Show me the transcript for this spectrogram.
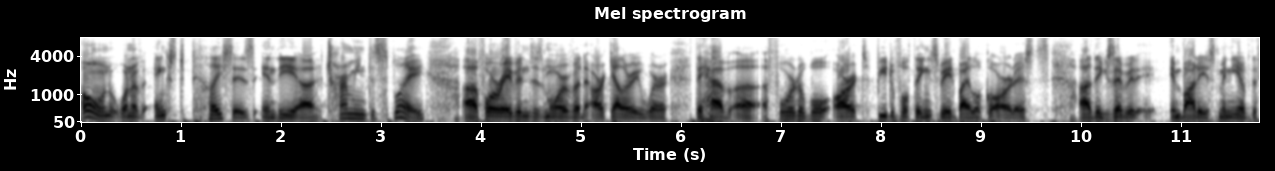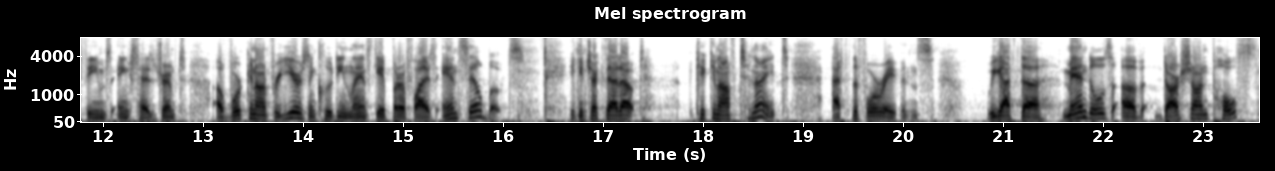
own one of Angst's places in the uh, charming display. Uh, Four Ravens is more of an art gallery where they have uh, affordable art, beautiful things made by local artists. Uh, the exhibit embodies many of the themes Angst has dreamt of working on for years, including landscape butterflies and sailboats. You can check that out kicking off tonight at the Four Ravens. We got the Mandals of Darshan Pulse.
